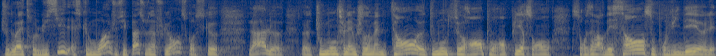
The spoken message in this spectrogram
je dois être lucide. Est-ce que moi, je ne suis pas sous influence? Est-ce que là, le, euh, tout le monde fait la même chose en même temps euh, Tout le monde se rend pour remplir son, son réservoir d'essence ou pour vider euh, les,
